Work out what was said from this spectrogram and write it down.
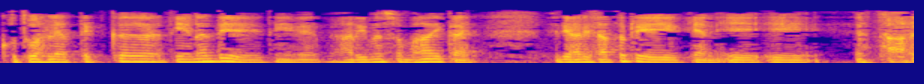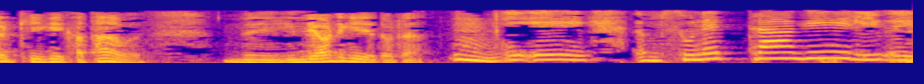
කුතුහලයත් එක්ක තියෙන දේ ඉතින් හරිම ස්වභාවිකයි. ඉතින් හරි සතුටුයි ඒ කියන්නේ ඒ ඒ තාරකීගේ කතාව මේ ඉන්දියාවට ගියේ එතකොට. හ්ම් ඒ ඒ සුනෙත්‍රාගේ ඒ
